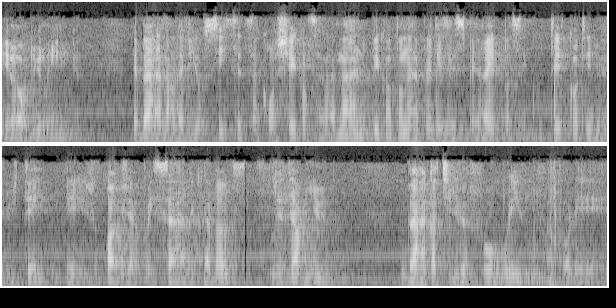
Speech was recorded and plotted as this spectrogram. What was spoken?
Et hors du ring eh ben, dans la vie aussi, c'est de s'accrocher quand ça va mal, et puis quand on est un peu désespéré, de ne pas s'écouter, de continuer à lutter. Et je crois que j'ai appris ça avec la boxe. Vous êtes hargneux Ben, quand il le faut, oui, pour, les,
